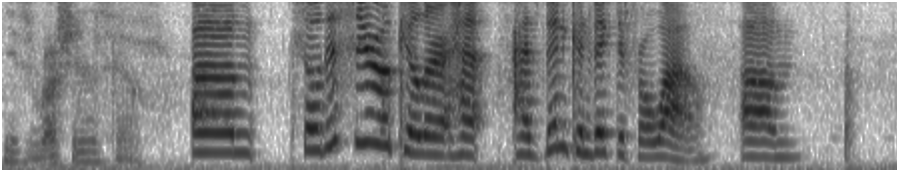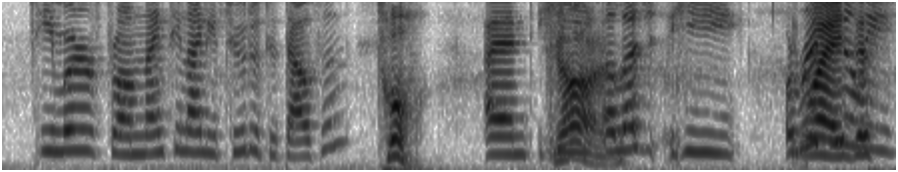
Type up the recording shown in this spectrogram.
He's Russian as hell. Um, so this serial killer ha- has been convicted for a while. Um, he murdered from 1992 to 2000, Oh, and he God. alleged he Wait, originally this-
